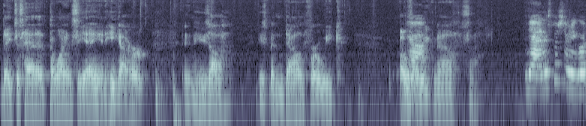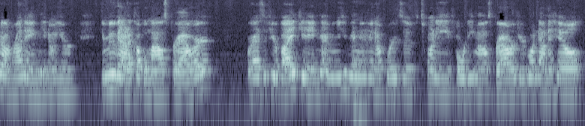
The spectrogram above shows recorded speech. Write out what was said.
They just had it at the YMCA, and he got hurt, and he's uh he's been down for a week, over yeah. a week now. So yeah, and especially when you go down running, you know you're you're moving at a couple miles per hour. Whereas if you're biking, I mean, you can be uh, moving upwards of 20, 40 miles per hour if you're going down a hill.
